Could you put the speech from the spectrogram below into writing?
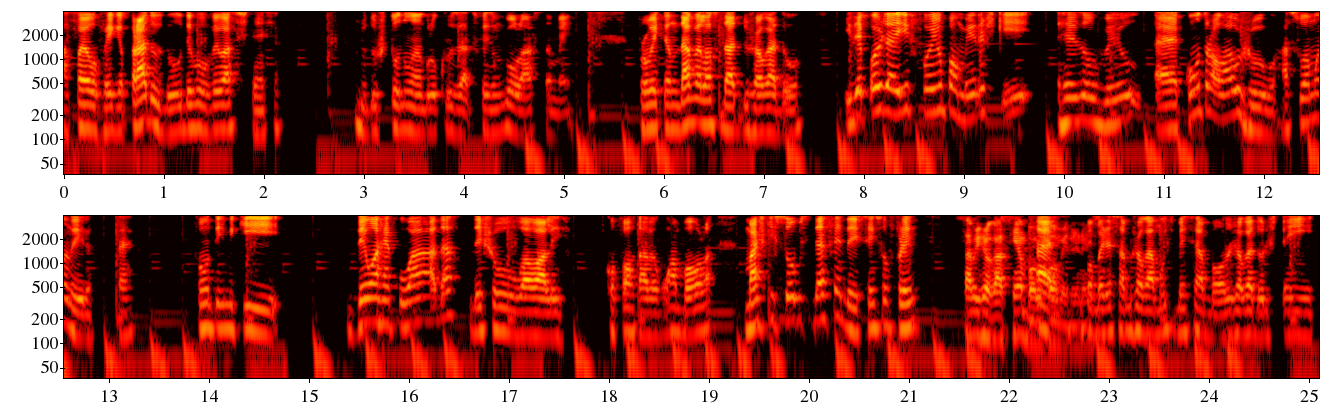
Rafael Veiga para Dudu, devolveu a assistência. Dudu estou no ângulo cruzado, fez um golaço também, aproveitando da velocidade do jogador. E depois daí foi um Palmeiras que resolveu é, controlar o jogo, à sua maneira, certo? Foi um time que deu uma recuada, deixou o Awali confortável com a bola, mas que soube se defender sem sofrer. Sabe jogar sem a bola É, o Palmeiras, o né? Palmeiras sabe jogar muito bem sem a bola. Os jogadores têm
